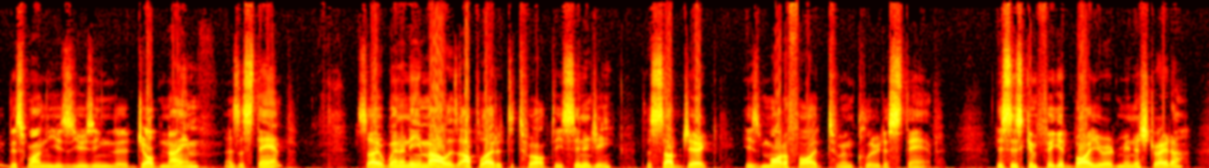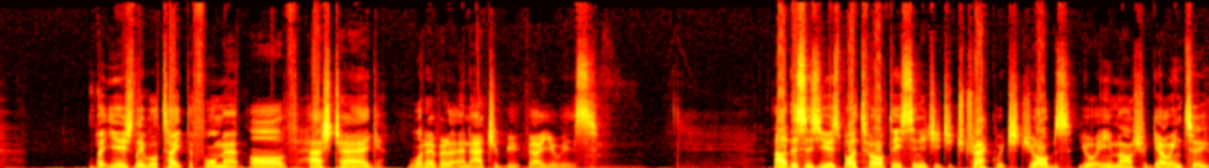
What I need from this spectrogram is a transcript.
this one is using the job name as a stamp. So when an email is uploaded to 12D Synergy, the subject is modified to include a stamp. This is configured by your administrator, but usually we'll take the format of hashtag whatever an attribute value is. Uh, this is used by 12D Synergy to track which jobs your email should go into.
